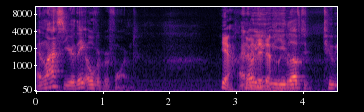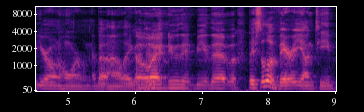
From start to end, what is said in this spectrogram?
and last year they overperformed. Yeah, I know mean, they you, definitely you love to toot your own horn about how like I oh did. I knew they'd be there. But they're still a very young team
